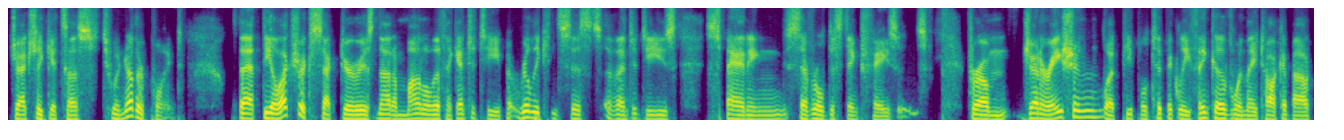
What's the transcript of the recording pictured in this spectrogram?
which actually gets us to another point that the electric sector is not a monolithic entity, but really consists of entities spanning several distinct phases. From generation, what people typically think of when they talk about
